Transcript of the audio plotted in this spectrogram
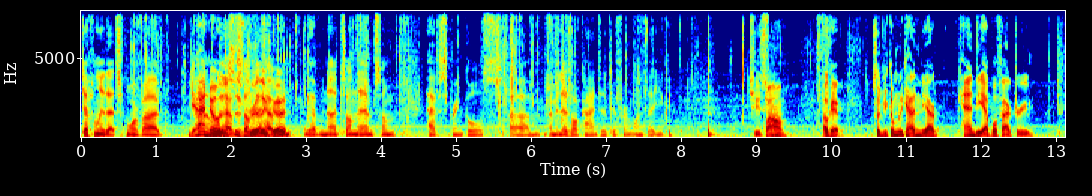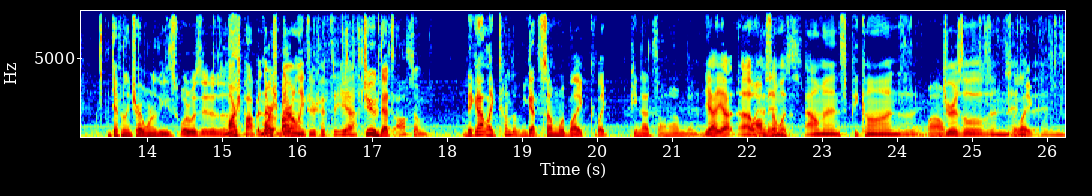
definitely that s'more vibe. Yeah, I Uh, know, this is really have- good. We have nuts on them. Some have sprinkles. Um, I mean, there's all kinds of different ones that you could choose Wow. from. Okay, so if you come to Candy Candy Apple Factory, definitely try one of these. What was it? this- Marsh pop, and they're, Marsh they're only 350. Yeah. Dude, that's awesome. They got like tons of them. You got some with like like peanuts on them and Yeah, yeah. Uh, we have some with Almonds. pecans, Wow. drizzles, and, So and, like and you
